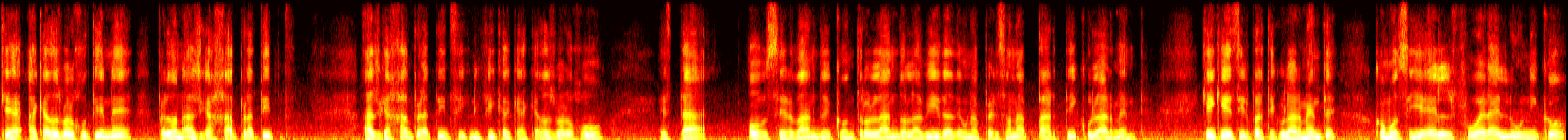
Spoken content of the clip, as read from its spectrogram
Que Akadosh Baruj tiene, perdón, ashgaha pratit. Ashgaha pratit significa que Akadosh Baruj está observando y controlando la vida de una persona particularmente. ¿Qué quiere decir particularmente? Como si él fuera el único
